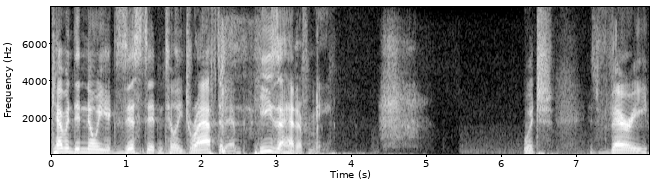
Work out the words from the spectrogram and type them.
Kevin didn't know he existed until he drafted him. He's ahead of me, which is very.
